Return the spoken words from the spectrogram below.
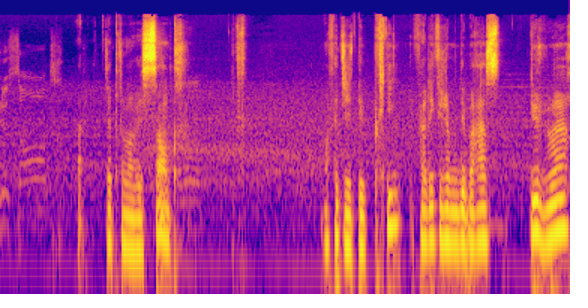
Le centre. Très très mauvais centre. En fait, j'étais pris. Il fallait que je me débarrasse du joueur.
